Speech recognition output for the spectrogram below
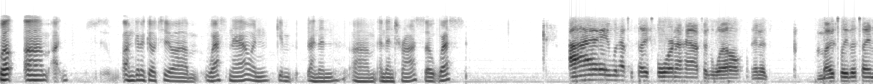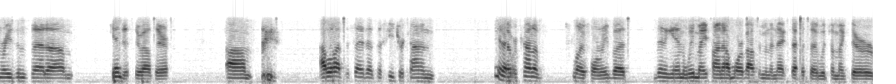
Well, um, I, I'm going to go to um, Wes now, and give, and then um, and then Taras. So Wes, I would have to say four and a half as well, and it's mostly the same reasons that um, Ken just threw out there. Um, I will have to say that the future kind, you know, were kind of slow for me, but then again, we may find out more about them in the next episode, which will make their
